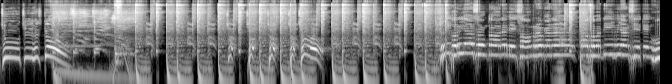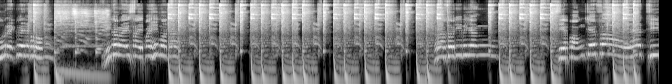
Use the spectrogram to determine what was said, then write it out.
two three let's go เชอะเชอะเชอะเชอะเชอะทีนี้ขออนุญาตส่งต่อในเบรกสองแล้วกันนะขอสวัสดีไปยังเสียเก่งหูเหล็กด้วยนะครับผมมีเท่าไรใส่ไปให้หมดนะขอสวัสดีไปยัง เสียป๋องเจ๊ฝ้าและทีม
